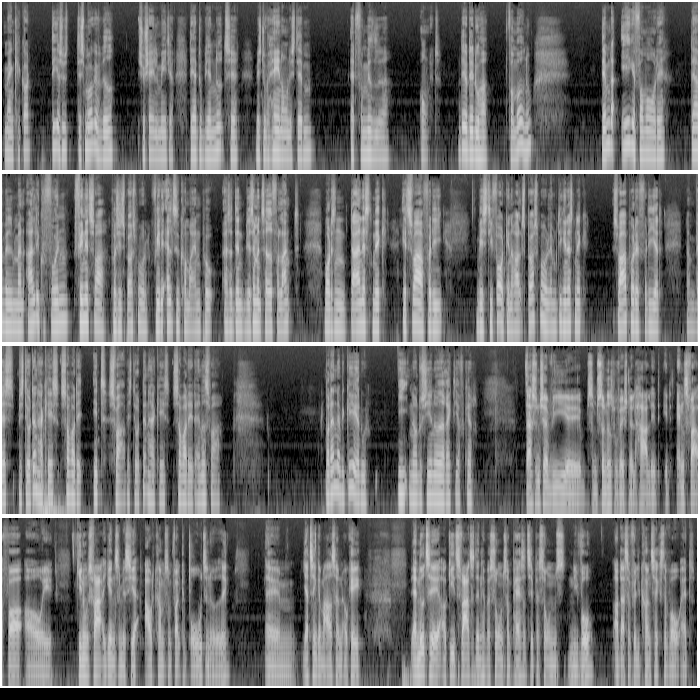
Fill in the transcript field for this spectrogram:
man kan godt, det jeg synes, det smukke ved sociale medier, det er, at du bliver nødt til, hvis du vil have en ordentlig stemme, at formidle dig ordentligt. Og det er jo det, du har formået nu. Dem, der ikke formår det, der vil man aldrig kunne finde, finde et svar på sit spørgsmål, fordi det altid kommer an på. Altså, den bliver simpelthen taget for langt, hvor det sådan, der er næsten ikke et svar, fordi hvis de får et generelt spørgsmål, jamen, de kan næsten ikke svare på det, fordi at, jamen, hvis, hvis det var den her case, så var det et svar. Hvis det var den her case, så var det et andet svar. Hvordan navigerer du i, når du siger noget er rigtigt og forkert? Der synes jeg, at vi øh, som sundhedsprofessionelle har lidt et ansvar for at øh, give nogle svar igen, som jeg siger, outcome, som folk kan bruge til noget. Ikke? Øhm, jeg tænker meget sådan, okay, jeg er nødt til at give et svar til den her person, som passer til personens niveau, og der er selvfølgelig kontekster, hvor at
